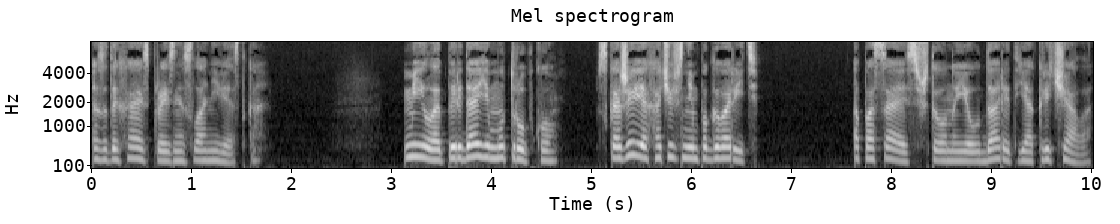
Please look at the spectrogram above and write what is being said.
Задыхаясь, произнесла невестка. «Мила, передай ему трубку. Скажи, я хочу с ним поговорить». Опасаясь, что он ее ударит, я кричала.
